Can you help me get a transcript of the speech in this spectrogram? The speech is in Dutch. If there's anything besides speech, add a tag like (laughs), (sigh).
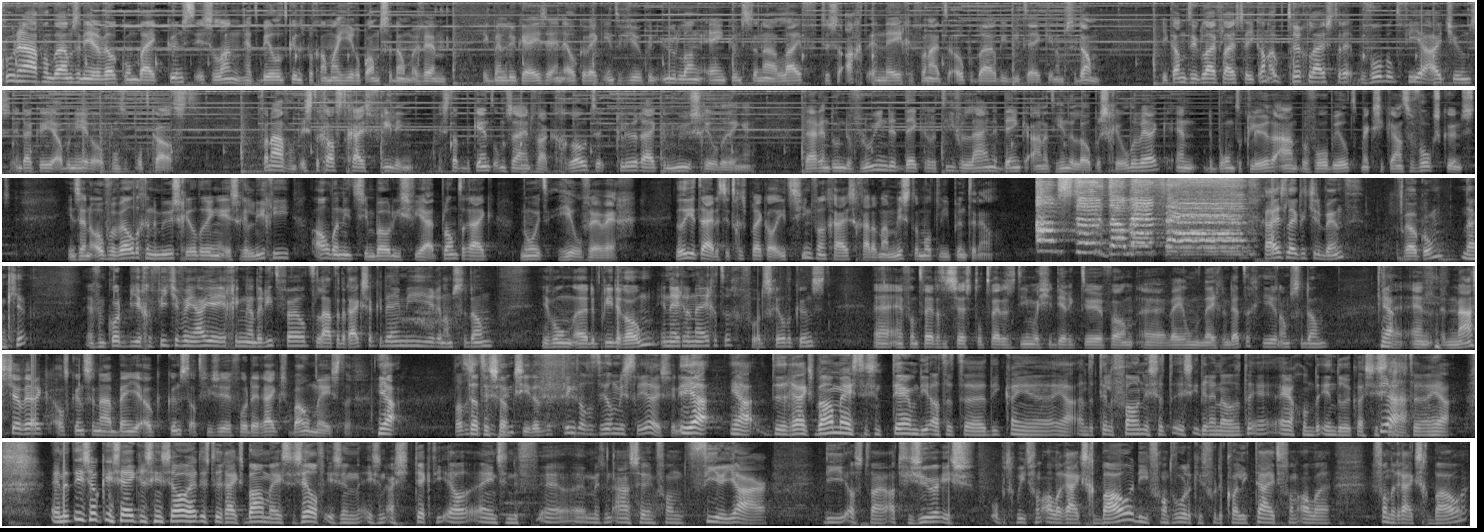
Goedenavond dames en heren, welkom bij Kunst is Lang, het beeldend kunstprogramma hier op Amsterdam FM. Ik ben Luc Hezen en elke week interview ik een uur lang één kunstenaar live tussen 8 en 9 vanuit de Openbare Bibliotheek in Amsterdam. Je kan natuurlijk live luisteren, je kan ook terugluisteren, bijvoorbeeld via iTunes en daar kun je abonneren op onze podcast. Vanavond is de gast Gijs Vrieling. Hij staat bekend om zijn vaak grote, kleurrijke muurschilderingen. Daarin doen de vloeiende decoratieve lijnen denken aan het hinderlopen schilderwerk en de bonte kleuren aan bijvoorbeeld Mexicaanse volkskunst. In zijn overweldigende muurschilderingen is religie, al dan niet symbolisch via het plantenrijk, nooit heel ver weg. Wil je tijdens dit gesprek al iets zien van Gijs, ga dan naar mrmotley.nl. Amsterdam FM. Gijs, leuk dat je er bent. Welkom. Dank je. Even een kort biografietje van jou. Je ging naar de Rietveld, later de Rijksacademie hier in Amsterdam. Je won eh, de Prix de Rome in 1999 voor de schilderkunst. Eh, en van 2006 tot 2010 was je directeur van eh, W139 hier in Amsterdam. Ja. Eh, en naast jouw werk als kunstenaar ben je ook kunstadviseur voor de Rijksbouwmeester. Ja, Wat is Dat is functie? Dat, dat klinkt altijd heel mysterieus, vind ik. ja, ja, de Rijksbouwmeester is een term die altijd, eh, die kan je, ja, aan de telefoon is, het, is iedereen altijd e- erg onder de indruk als je Ja. zegt, eh, ja. En het is ook in zekere zin zo, hè, dus de Rijksbouwmeester zelf is een, is een architect die el- eens in de, met een aanstelling van vier jaar, die als het ware adviseur is op het gebied van alle Rijksgebouwen, die verantwoordelijk is voor de kwaliteit van, alle, van de Rijksgebouwen.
